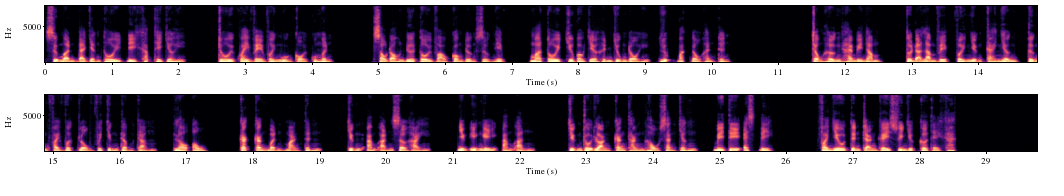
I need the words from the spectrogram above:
Sứ mệnh đã dẫn tôi đi khắp thế giới rồi quay về với nguồn cội của mình sau đó đưa tôi vào con đường sự nghiệp mà tôi chưa bao giờ hình dung nổi lúc bắt đầu hành trình. Trong hơn 20 năm, tôi đã làm việc với những cá nhân từng phải vật lộn với chứng trầm cảm, lo âu, các căn bệnh mạng tính, chứng ám ảnh sợ hãi, những ý nghĩ ám ảnh, chứng rối loạn căng thẳng hậu sang chấn, PTSD, và nhiều tình trạng gây suy nhược cơ thể khác.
